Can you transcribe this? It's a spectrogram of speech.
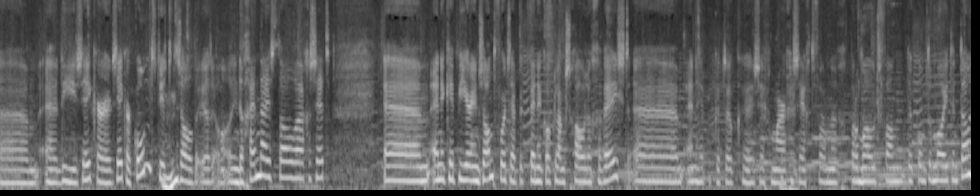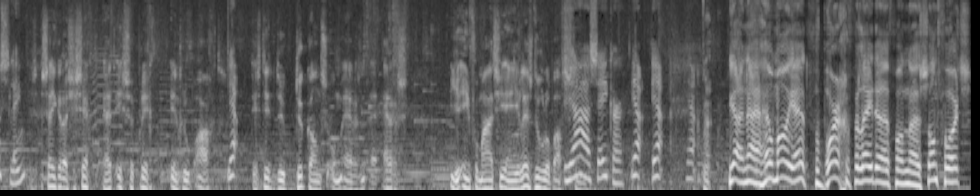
ehm, eh, die zeker, zeker komt. Dit Mhm. is al, in de agenda is het al gezet. Ehm, en ik heb hier in Zandvoort heb ik, ben ik ook langs scholen geweest. Ehm, en heb ik het ook zeg maar gezegd van gepromoot van er komt een mooie tentoonstelling. Zeker als je zegt het is verplicht in groep 8. Ja. Is dit natuurlijk de kans om ergens, ergens je informatie en je lesdoel op af te zien. Ja, zeker. Ja, ja, ja. Ja, nou ja, heel mooi hè. Het verborgen verleden van eh Zandvoort.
